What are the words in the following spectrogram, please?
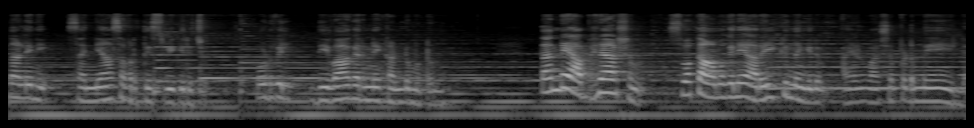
നളിനി സന്യാസവൃത്തി സ്വീകരിച്ചു. ഒടുവിൽ ദിവാകരനെ കണ്ടുമുട്ടുന്നു. തന്റെ അഭിലാഷം സ്വകാമുകനെ അറിയിക്കുന്നെങ്കിലും അയാൾ വശപ്പെടുന്നേയില്ല.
